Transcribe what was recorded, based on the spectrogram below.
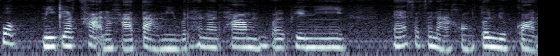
พวกมิลักขะนะคะ ต่างมีวัฒนธรรม ประเพณี และศาสนาของตนอยู่ก่อน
